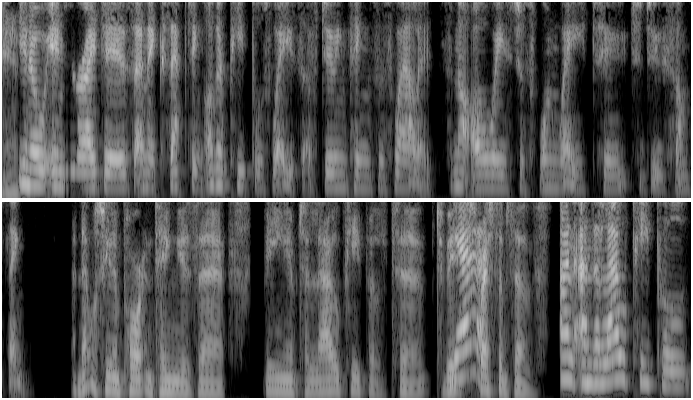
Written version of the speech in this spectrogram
yeah. you know, in your ideas and accepting other people's ways of doing things as well. It's not always just one way to to do something. And that was an important thing is uh, being able to allow people to to be yeah. express themselves and and allow people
